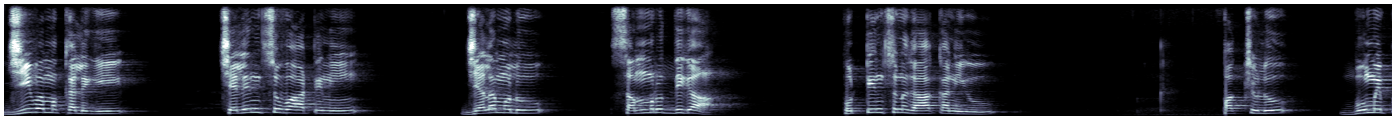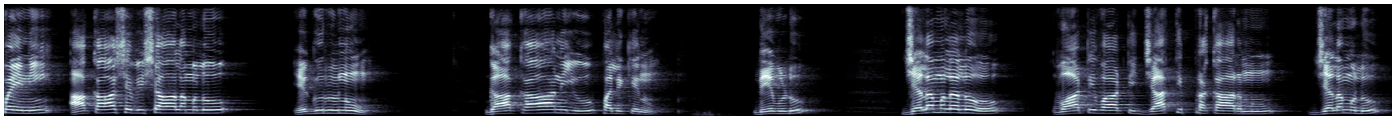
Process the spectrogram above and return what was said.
జీవము కలిగి చలించు వాటిని జలములు సమృద్ధిగా పుట్టించునుగాకనియు పక్షులు భూమిపైని ఆకాశ విశాలములో ఎగురును గాకానియు పలికెను. దేవుడు జలములలో వాటి వాటి జాతి ప్రకారము జలములు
